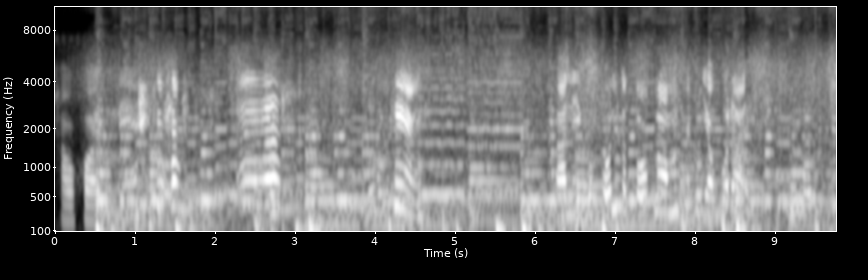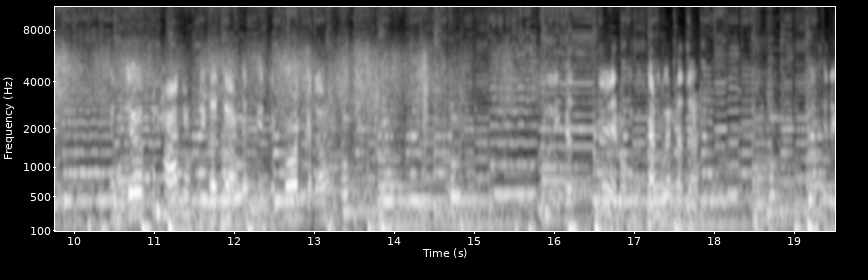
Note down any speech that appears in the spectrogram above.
เขาคอยตรงนี้ ตอนนี้ก็ฝนก็ตกเนาะมันก็เกี่ยวบ่ได้ก็เจอปัญหาจังสีละจ้ะเกษตรกรก็ได้ช่วงนี้ก็ได้ลงคือกันเบิดละจ้ะเพื่อสิได้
